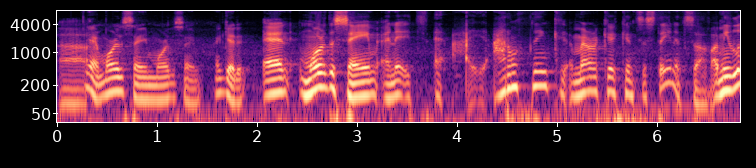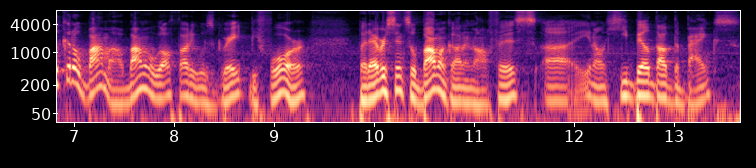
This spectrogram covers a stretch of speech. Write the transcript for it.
uh, yeah, more of the same, more of the same. I get it. and more of the same and it's I, I don't think america can sustain itself i mean look at obama obama we all thought he was great before but ever since obama got in office uh, you know he bailed out the banks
